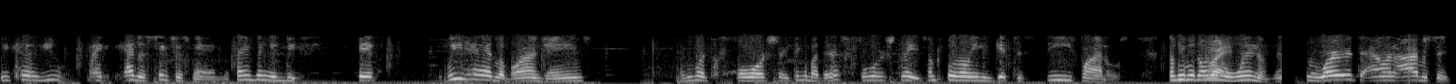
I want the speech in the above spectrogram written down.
because you like as a Sixers fan, the same thing is be if we had LeBron James and we went to four straight. Think about that. That's four straight. Some people don't even get to see finals. Some people don't Right. even win them. Word to Allen Iverson.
